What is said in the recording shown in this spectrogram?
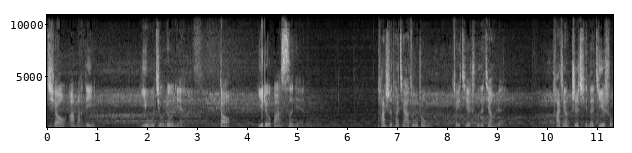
乔·阿玛蒂，一五九六年到一六八四年，他是他家族中最杰出的匠人。他将制琴的技术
